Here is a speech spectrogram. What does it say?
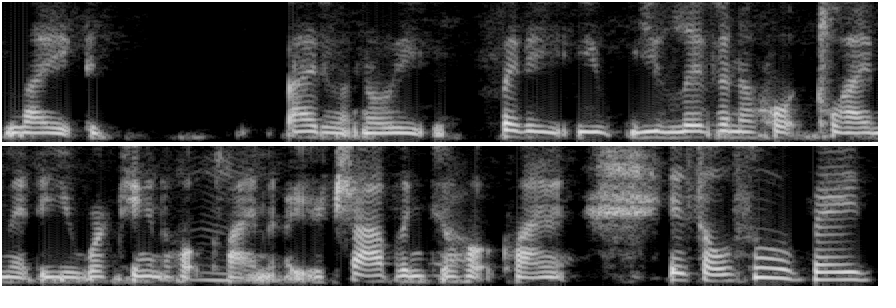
like I don't know whether you, you live in a hot climate or you're working in a hot mm. climate or you're traveling to a hot climate, it's also very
